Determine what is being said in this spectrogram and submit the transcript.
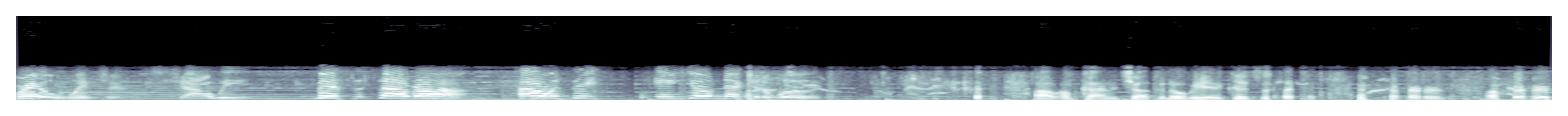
real winter, shall we? Mr. Saran, how is it in your neck of the woods? I'm, I'm kind of chucking over here because I heard, I heard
